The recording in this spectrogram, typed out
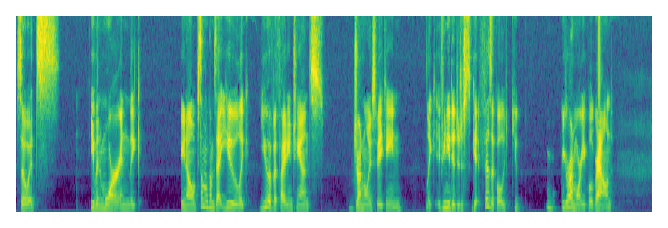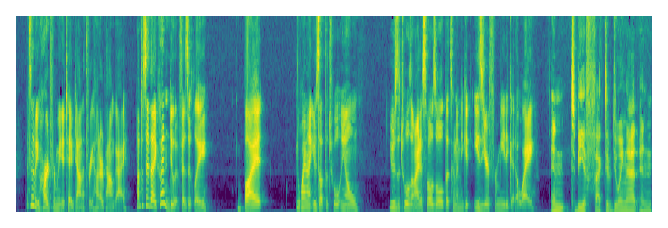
So it's even more and like you know, if someone comes at you, like you have a fighting chance, generally speaking. Like if you needed to just get physical, you you're on more equal ground. It's gonna be hard for me to take down a 300 pound guy. Not to say that I couldn't do it physically, but why not use out the tool, you know, use the tools at my disposal that's going to make it easier for me to get away. And to be effective doing that and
